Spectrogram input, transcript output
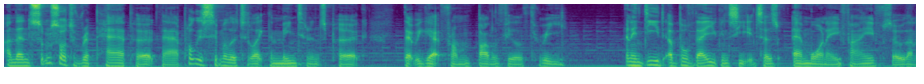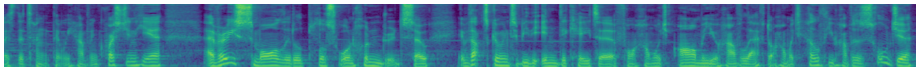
and then some sort of repair perk there, probably similar to like the maintenance perk that we get from Battlefield 3. And indeed, above there you can see it says M1A5, so that is the tank that we have in question here. A very small little plus 100, so if that's going to be the indicator for how much armor you have left or how much health you have as a soldier,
